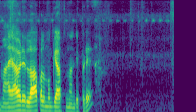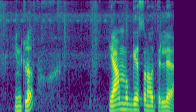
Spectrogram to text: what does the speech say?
మా ఆవిడ లోపల ముగ్గేస్తుందండి ఇప్పుడే. ఇంట్లో. ఏం ముగ్గేస్తున్నావు తెల్లే.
